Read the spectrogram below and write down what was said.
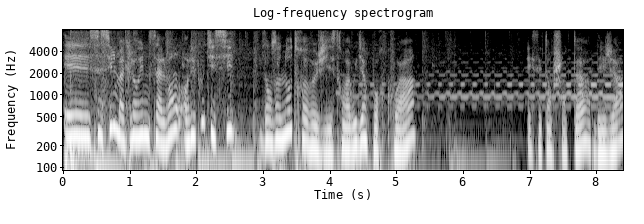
Et Cécile McLaurin Salvant, on l'écoute ici dans un autre registre. On va vous dire pourquoi. Et c'est en chanteur déjà.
